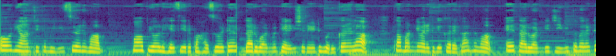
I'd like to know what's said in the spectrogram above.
ඔවුන් යාන්ත්‍රික මිනිස්සු වෙනවා. මාපියෝ ලෙහෙසියට පහසුවට දරුවන්ව ටෙලිවිශනයට හුරු කරලා තමන්ගේ වැඩටික කරගන්නවා. ඒ දරුවන්ගේ ජීවිතවලට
